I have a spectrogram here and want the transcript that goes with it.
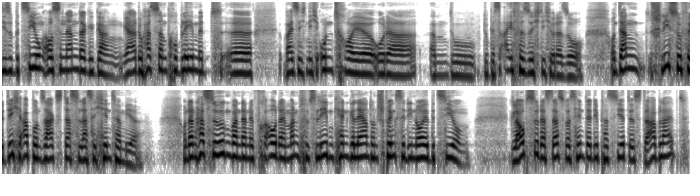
diese Beziehung auseinandergegangen. Ja, du hast dann ein Problem mit, äh, weiß ich nicht, Untreue oder ähm, du, du bist eifersüchtig oder so. Und dann schließt du für dich ab und sagst, das lasse ich hinter mir. Und dann hast du irgendwann deine Frau, deinen Mann fürs Leben kennengelernt und springst in die neue Beziehung. Glaubst du, dass das, was hinter dir passiert ist, da bleibt?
